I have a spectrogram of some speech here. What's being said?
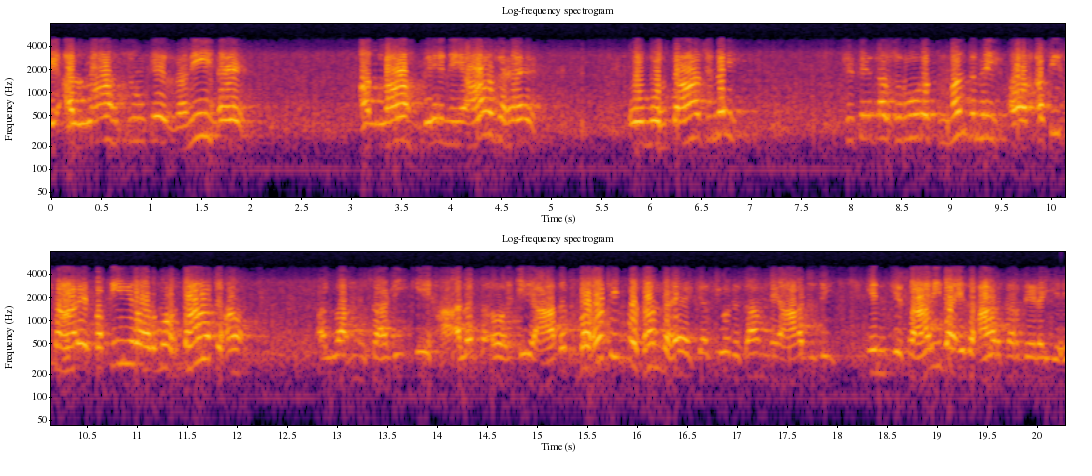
کہ اللہ چونکہ غنی ہے، اللہ بے نیاز ہے، وہ محتاج نہیں، کسی کا ضرورت مند نہیں، اور ابھی سارے فقیر اور محتاج ہاں۔ اللہ نے ساری یہ حالت اور یہ عادت بہت ہی پسند ہے کہ ابھی وہ سامنے آج دی ان کے ساری کا اظہار کرتے رہیے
